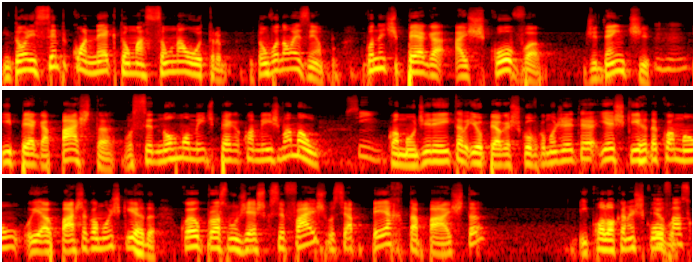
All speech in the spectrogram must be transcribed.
Então ele sempre conecta uma ação na outra. Então vou dar um exemplo. Quando a gente pega a escova de dente e pega a pasta, você normalmente pega com a mesma mão Sim. com a mão direita, eu pego a escova com a mão direita e a esquerda com a mão, e a pasta com a mão esquerda. Qual é o próximo gesto que você faz? Você aperta a pasta e coloca na escova. Eu faço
